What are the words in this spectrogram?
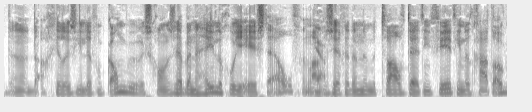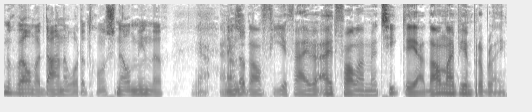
de, de Achilleshielen van Cambuur. Is gewoon, ze hebben een hele goede eerste elf. En laten Ja. we zeggen de nummer 12, 13, 14, dat gaat ook nog wel. Maar daarna wordt het gewoon snel minder. Ja, en, En als dat- er dan vier, vijf uitvallen met ziekte, ja, dan heb je een probleem.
